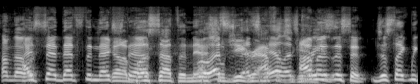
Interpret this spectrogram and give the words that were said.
I'm not. I said that's the next gotta bust out the National that's- that's Geographic. I'm gonna listen. Just like we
